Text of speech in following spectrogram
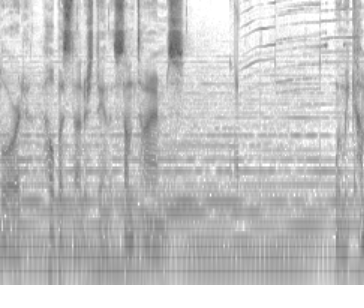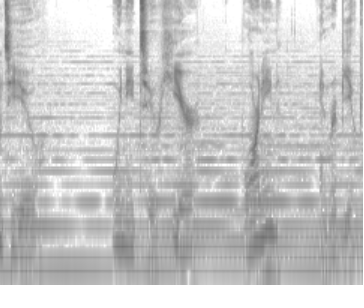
Lord, help us to understand that sometimes when we come to you, we need to hear warning and rebuke.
